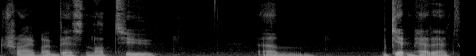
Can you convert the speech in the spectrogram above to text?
try my best not to um, get mad at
